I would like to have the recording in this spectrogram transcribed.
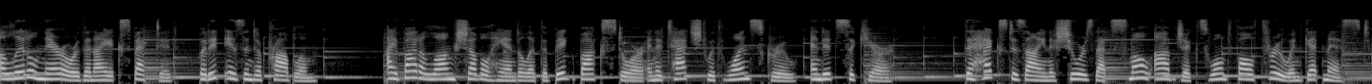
A little narrower than I expected, but it isn't a problem. I bought a long shovel handle at the big box store and attached with one screw, and it's secure. The hex design assures that small objects won't fall through and get missed.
